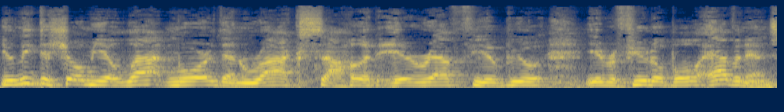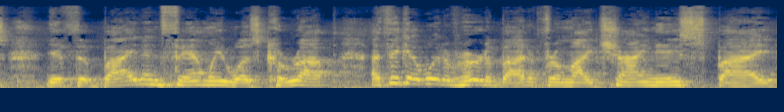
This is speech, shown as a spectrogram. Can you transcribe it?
you'll need to show me a lot more than rock solid, irrefutable, irrefutable evidence. If the Biden family was corrupt, I think I would have heard about it from my Chinese spy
